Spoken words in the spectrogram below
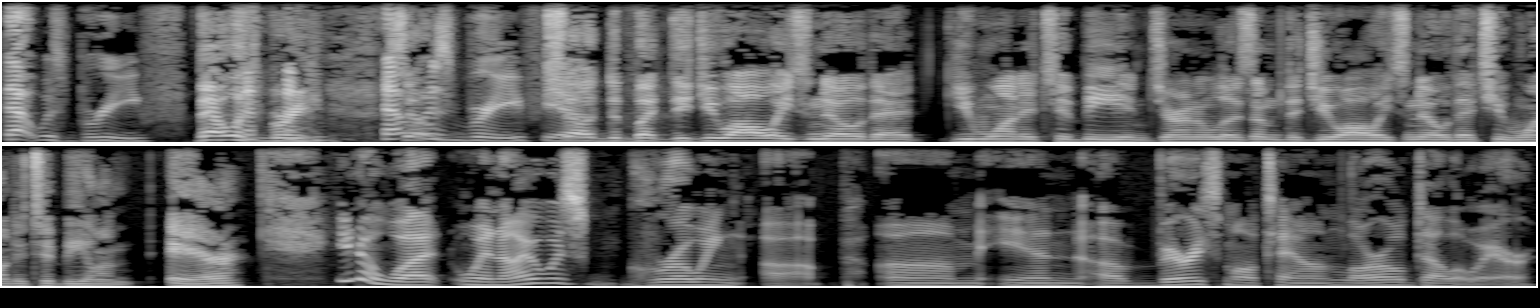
That was brief. That was brief. That was brief, yeah. So, but did you always know that you wanted to be in journalism? Did you always know that you wanted to be on air? You know what? When I was growing up um, in a very small town, Laurel, Delaware,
